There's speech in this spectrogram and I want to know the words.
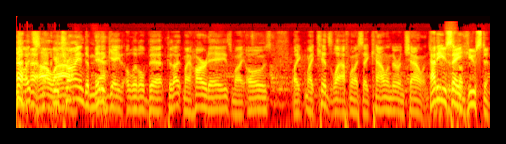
know, it's, Oh, you're trying to mitigate a little bit because my hard A's, my O's, like my kids laugh when I say calendar and challenge. How do you say Houston?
